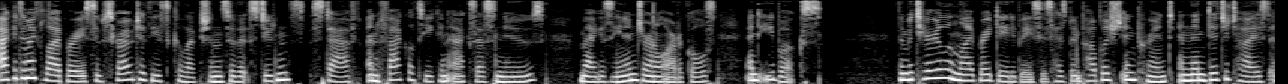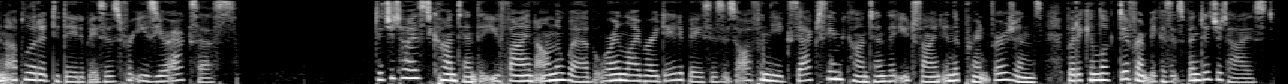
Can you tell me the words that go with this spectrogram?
Academic libraries subscribe to these collections so that students, staff, and faculty can access news, magazine and journal articles, and ebooks. The material in library databases has been published in print and then digitized and uploaded to databases for easier access. Digitized content that you find on the web or in library databases is often the exact same content that you'd find in the print versions, but it can look different because it's been digitized.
